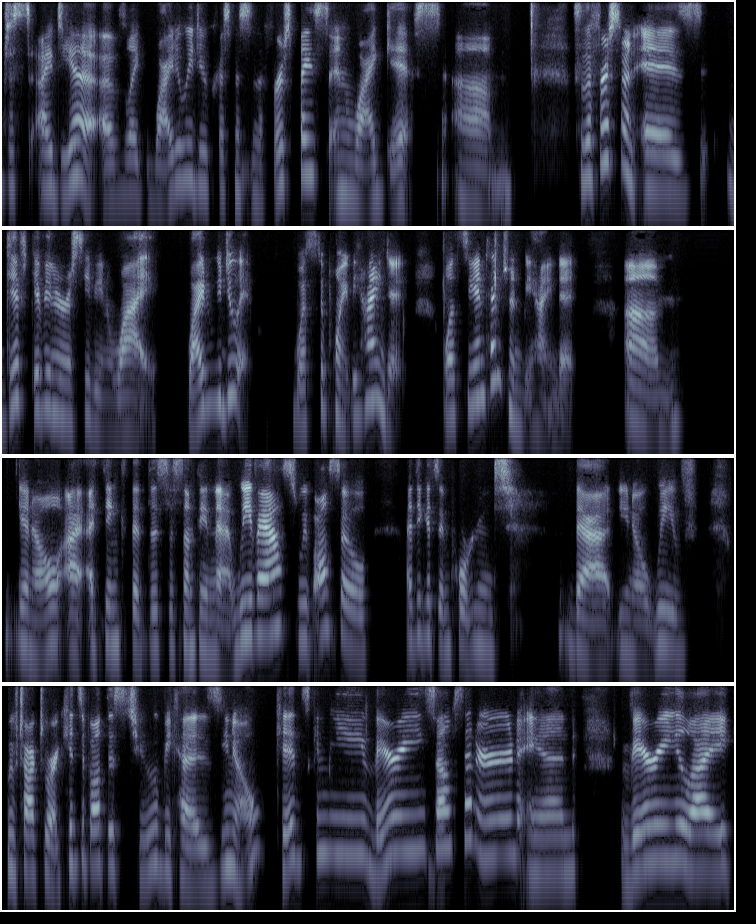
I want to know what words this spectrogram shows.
just idea of like why do we do christmas in the first place and why gifts? Um so the first one is gift giving and receiving. Why? Why do we do it? What's the point behind it? What's the intention behind it? Um you know I, I think that this is something that we've asked. We've also i think it's important that you know we've we've talked to our kids about this too because you know kids can be very self-centered and very like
